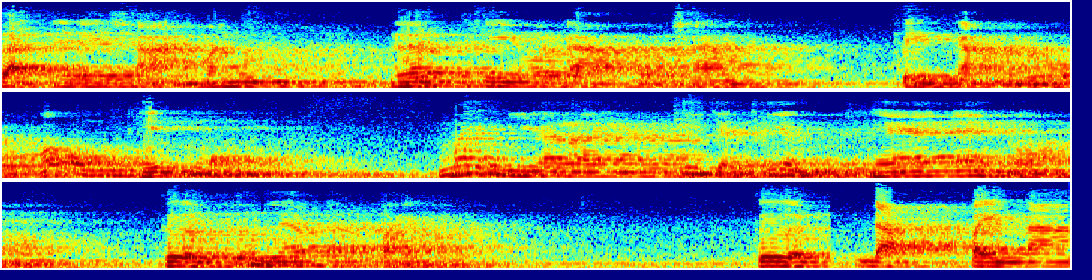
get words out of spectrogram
สัตว์ในเดรัจฉานมนุษย์ และเทวดาหกชั้นเป็นกรรมโลกพระองค์เห็นหมดไม่มีอะไรที่จะเที่ยงแท้แน่นอน เกิดขึ้นแล้วดับไป เกิดดับไปตาม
